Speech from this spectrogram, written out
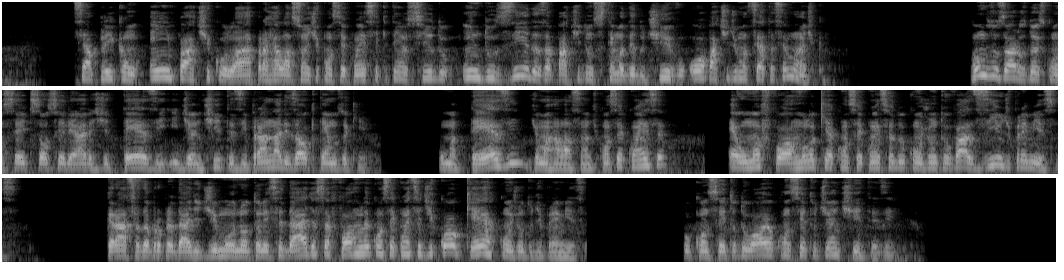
se aplicam em particular para relações de consequência que tenham sido induzidas a partir de um sistema dedutivo ou a partir de uma certa semântica. Vamos usar os dois conceitos auxiliares de tese e de antítese para analisar o que temos aqui. Uma tese de uma relação de consequência é uma fórmula que é consequência do conjunto vazio de premissas. Graças à propriedade de monotonicidade, essa fórmula é consequência de qualquer conjunto de premissas. O conceito dual é o conceito de antítese.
